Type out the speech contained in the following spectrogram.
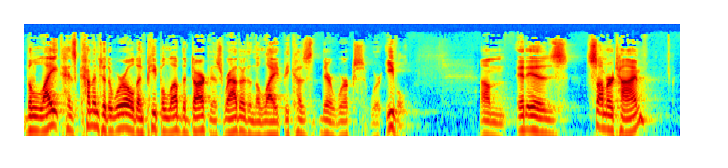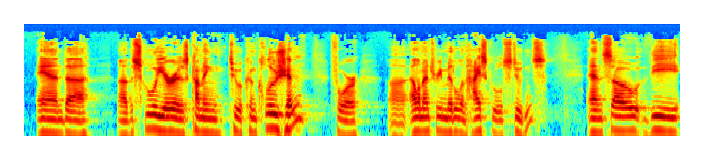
The light has come into the world, and people love the darkness rather than the light because their works were evil. Um, it is summertime, and uh, uh, the school year is coming to a conclusion for uh, elementary, middle, and high school students. And so the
